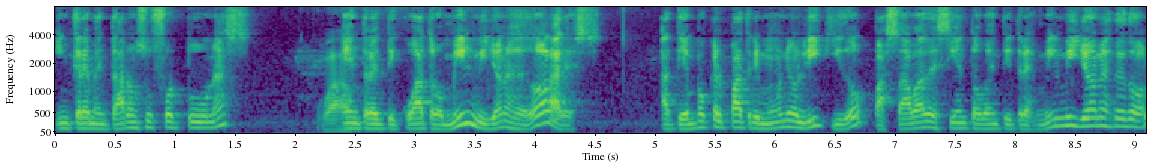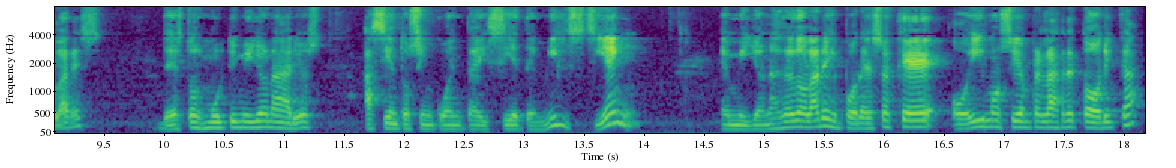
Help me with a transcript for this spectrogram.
incrementaron sus fortunas en 34 mil millones de dólares, a tiempo que el patrimonio líquido pasaba de 123 mil millones de dólares de estos multimillonarios a 157 mil 100 en millones de dólares y por eso es que oímos siempre la retórica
